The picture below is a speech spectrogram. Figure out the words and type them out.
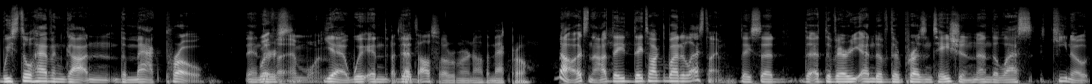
we still haven't gotten the Mac Pro and With there's- a M1. Yeah, we, and But the- that's also a rumor, no? The Mac Pro. No, it's not. They they talked about it last time. They said that at the very end of their presentation and the last keynote,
